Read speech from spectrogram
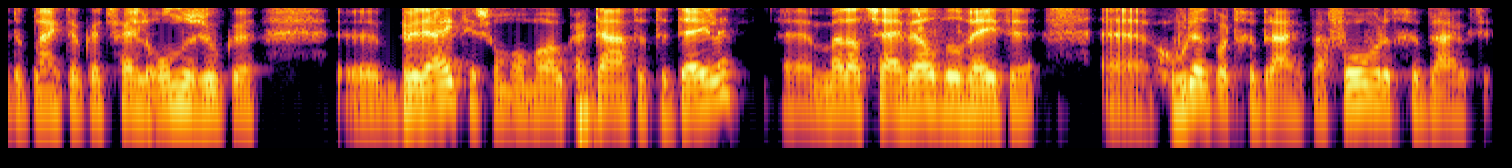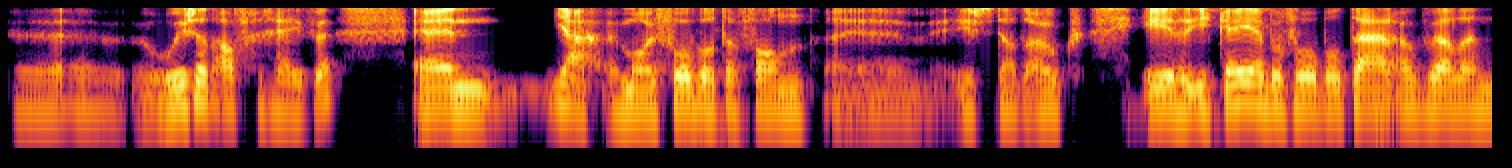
dat blijkt ook uit vele onderzoeken, bereid is om, om ook haar data te delen. Uh, maar dat zij wel wil weten uh, hoe dat wordt gebruikt, waarvoor wordt het gebruikt, uh, hoe is dat afgegeven. En ja, een mooi voorbeeld daarvan is dat ook eerder IKEA bijvoorbeeld daar ook wel een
